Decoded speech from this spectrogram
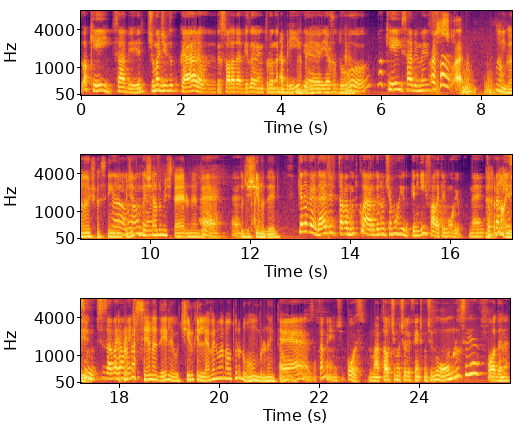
ok, sabe? Ele tinha uma dívida com o cara, o pessoal lá da vila entrou na briga, Na briga, e ajudou. Ok, sabe? Mas. Ah, suave. Não é um gancho, assim, Não, né? não Podia é um ter gancho. deixado o mistério, né? Do, É, é. do destino dele. Porque na verdade estava muito claro que ele não tinha morrido, porque ninguém fala que ele morreu, né? Então É, não, mim assim, não precisava A realmente própria cena dele, o tiro que ele leva é na altura do ombro, né? Então, É, exatamente. Pô, matar o Timothy Olyphant com um tiro no ombro seria foda, né?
